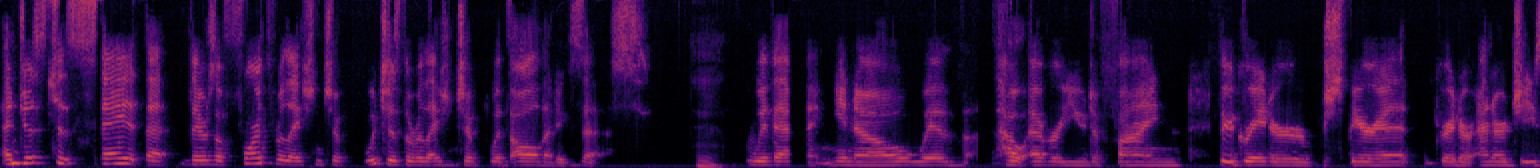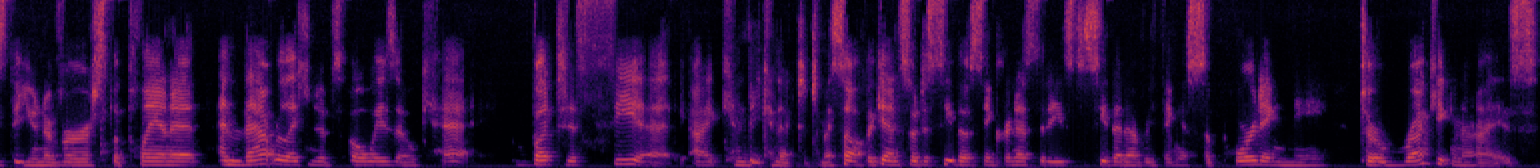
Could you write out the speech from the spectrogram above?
And just to say that there's a fourth relationship, which is the relationship with all that exists. Hmm. With everything, you know, with however you define the greater spirit, greater energies, the universe, the planet. And that relationship's always okay. But to see it, I can be connected to myself again. So to see those synchronicities, to see that everything is supporting me, to recognize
